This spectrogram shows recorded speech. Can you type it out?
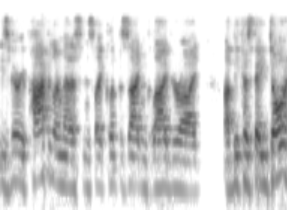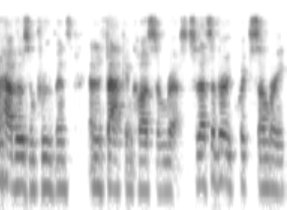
these very popular medicines like glipizide and glyburide uh, because they don't have those improvements and in fact can cause some risk so that's a very quick summary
